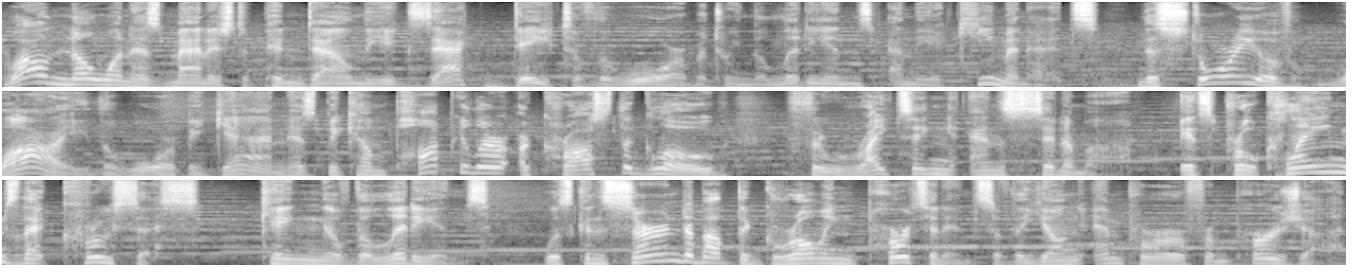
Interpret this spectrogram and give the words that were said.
While no one has managed to pin down the exact date of the war between the Lydians and the Achaemenids, the story of why the war began has become popular across the globe through writing and cinema. It's proclaimed that Croesus, king of the Lydians, was concerned about the growing pertinence of the young emperor from Persia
